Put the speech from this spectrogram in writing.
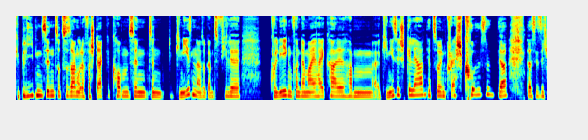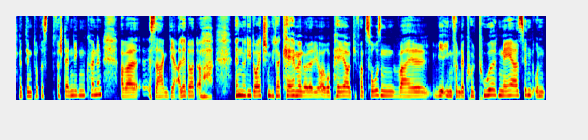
geblieben sind sozusagen oder verstärkt gekommen sind, sind Chinesen. Also ganz viele Kollegen von der Mai Haikal haben äh, Chinesisch gelernt, jetzt so in Crashkurse, ja, dass sie sich mit den Touristen verständigen können. Aber es sagen dir alle dort, oh, wenn nur die Deutschen wieder kämen oder die Europäer und die Franzosen, weil wir ihnen von der Kultur näher sind und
